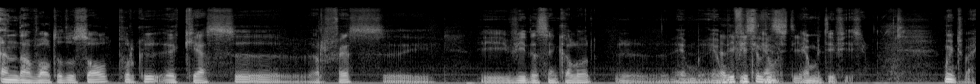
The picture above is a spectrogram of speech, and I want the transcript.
anda à volta do Sol porque aquece, arrefece e, e vida sem calor eh, é, é, é difícil de existir. É, é muito difícil. Muito bem.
